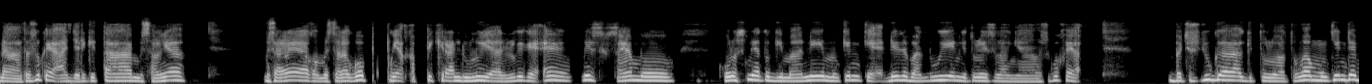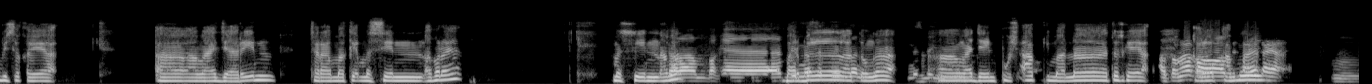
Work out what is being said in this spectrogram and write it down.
Nah, terus lu kayak ajarin kita, misalnya, misalnya ya kalau misalnya gue punya kepikiran dulu ya, dulu kayak, eh, Miss, saya mau kurus nih atau gimana nih, mungkin kayak dia udah bantuin gitu loh istilahnya. Maksud gue kayak becus juga gitu loh, atau enggak mungkin dia bisa kayak eh, ngajarin cara pakai mesin apa namanya, mesin apa, cara pakai barbel atau enggak Fitness eh, ngajarin push up gimana, terus kayak Atau enggak Kalau kalau kamu- kayak hmm,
